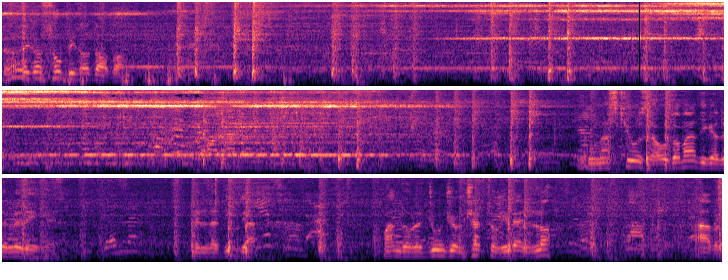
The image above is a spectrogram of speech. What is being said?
Te lo dico subito dopo. Una schiusa automatica delle dighe. Della diga quando raggiunge un certo livello apre.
